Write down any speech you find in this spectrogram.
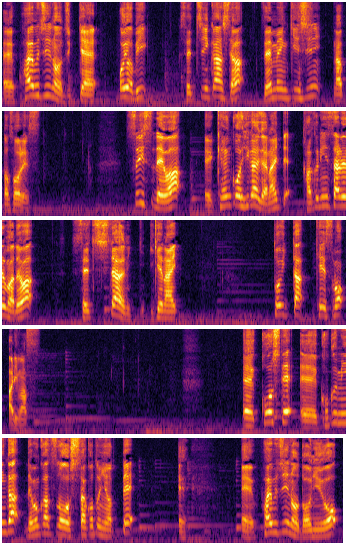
え 5G の実験及び設置に関しては全面禁止になったそうです。スイスでは、え健康被害がないって確認されるまでは設置してはいけないといったケースもあります。えーこうして、えー国民がデモ活動をしたことによって、え 5G の導入を、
